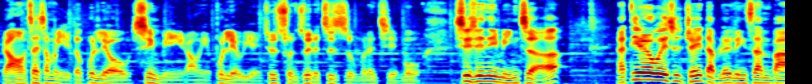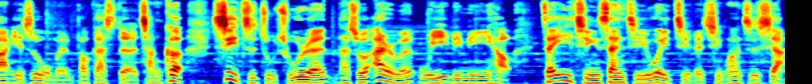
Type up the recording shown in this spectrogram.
然后在上面也都不留姓名，然后也不留言，就是纯粹的支持我们的节目。谢谢匿名者。那第二位是 JW 零三八，也是我们 Podcast 的常客，戏子主厨人。他说：“艾尔文五一零零一好，在疫情三级未解的情况之下，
